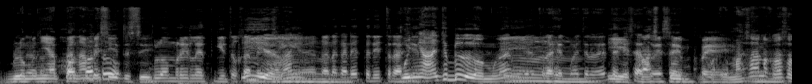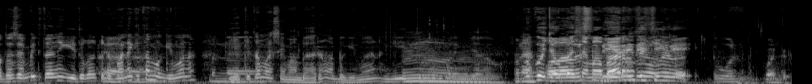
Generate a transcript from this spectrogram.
belum Nah, menyiapkan sampai situ sih Belum relate gitu kan Iya, ya, Cing, kan? ya. Karena kan dia tadi terakhir. punya aja belum kan Iya, terakhir pacarannya tadi Iya, satu kelas tuh- SMP. masa anak kelas 1 SMP ditanya gitu kan ke depannya Ya, kita mau gimana bener. ya kita mau SMA bareng apa gimana gitu yang paling jauh Apa gua jawab SMA bareng sih Cing. Waduh, waduh.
